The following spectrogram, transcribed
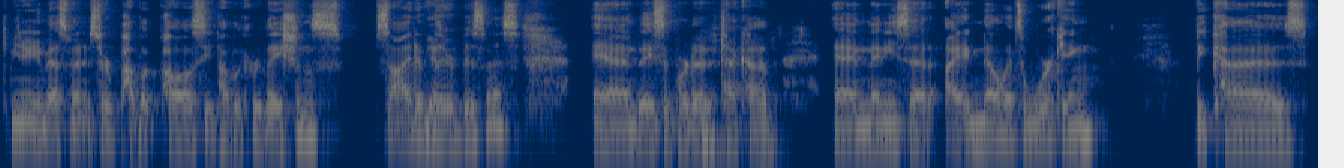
community investment and sort of public policy, public relations side of their business. And they supported a tech hub. And then he said, I know it's working because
